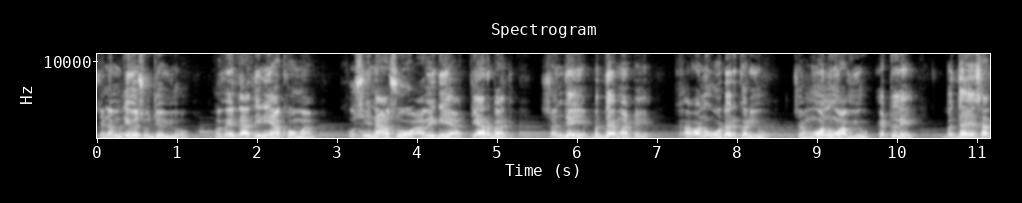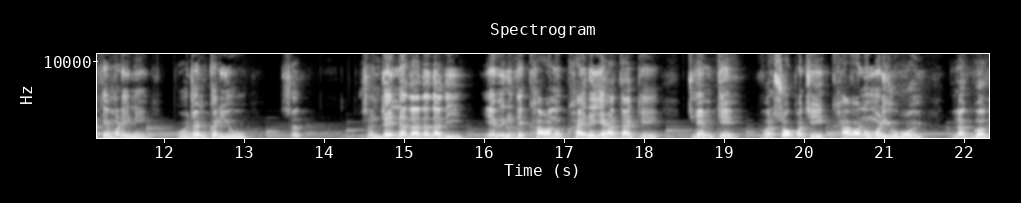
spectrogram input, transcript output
જન્મદિવસ ઉજવ્યો. હવે દાદીની આંખોમાં ખુશીના આંસુઓ આવી ગયા. ત્યારબાદ સંજયે બધા માટે ખાવાનું ઓર્ડર કર્યું, જમવાનું આવ્યું એટલે બધાએ સાથે મળીને ભોજન કર્યું. સંજયના દાદા દાદી એવી રીતે ખાવાનું ખાઈ રહ્યા હતા કે જેમ કે વર્ષો પછી ખાવાનું મળ્યું હોય, લગભગ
